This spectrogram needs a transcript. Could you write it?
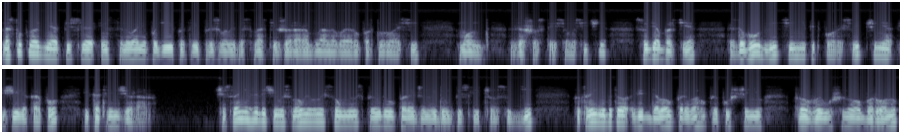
Наступного дня після інсценування подій, котрі призвели до смерті Жерара Блана в аеропорту Руасі, Монд за 6-7 січня, суддя Бартє здобув дві цінні підпори свідчення Жіля Карпо і Катрін Жерар. Численні глядачі висловлювали сумніви з приводу упередженої думки слідчого судді, котрий нібито віддавав перевагу припущенню про вимушену оборону,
